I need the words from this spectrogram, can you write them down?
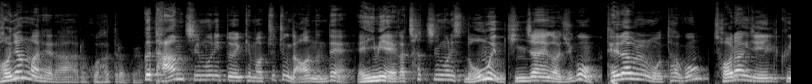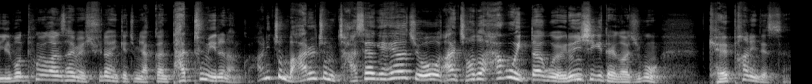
번역만 해라 라고 하더라고요. 그 다음 질문이 또 이렇게 막 쭉쭉 나왔는데 이미 애가 첫 질문에서 너무 긴장해가지고 대답을 못하고 저랑 이제 일- 그 일본 통역하는 사람이 슈랑 이렇게 좀 약간 다툼이 일어난 거야. 아니 좀 말을 좀 자세하게 해야죠. 아니 저도 하고 있다고요. 이런 식이 돼가지고 개판이 됐어요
